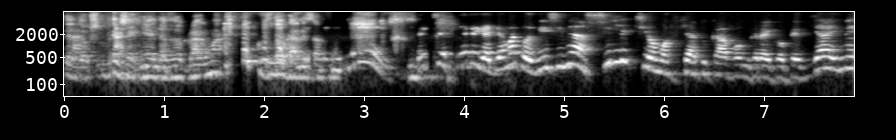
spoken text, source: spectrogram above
Δεν, το, δεν ξεχνιέται αυτό το πράγμα. Πώς το κάνεις αυτό; Ναι, δεν ξεχνιέται γιατί άμα το δεις είναι ασύλληπτη η ομορφιά του Κάβο Γκρέκο. Παιδιά, είναι,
